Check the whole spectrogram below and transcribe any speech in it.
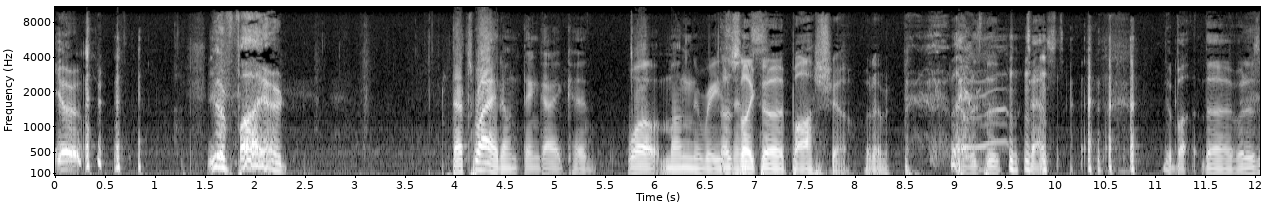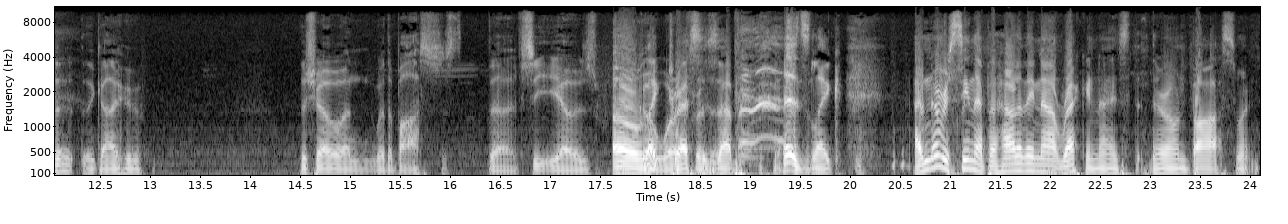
You're you're fired. That's why I don't think I could. Well, among the reasons. was like the boss show, whatever. that was the test. The bo- the what is it? The guy who the show and where the boss the CEOs. Oh, go like work for dresses the- up. it's like I've never seen that, but how do they not recognize th- their own boss? When,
